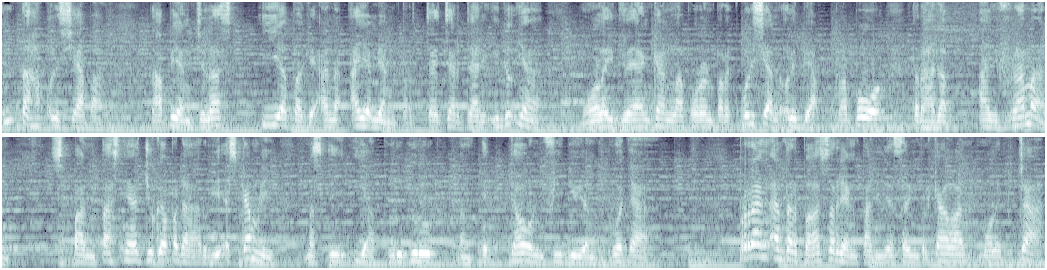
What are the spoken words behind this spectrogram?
entah oleh siapa. Tapi yang jelas ia bagai anak ayam yang tercecer dari induknya. Mulai dilayangkan laporan para kepolisian oleh pihak Prabowo terhadap Alif Rahman. Sepantasnya juga pada Rudi S. Kamri meski ia buru-buru men-take down video yang dibuatnya. Perang antar Basar yang tadinya saling berkawan mulai pecah.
